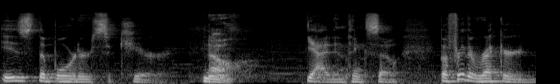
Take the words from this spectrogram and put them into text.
is the border secure? No. Yeah, I didn't think so. But for the record,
